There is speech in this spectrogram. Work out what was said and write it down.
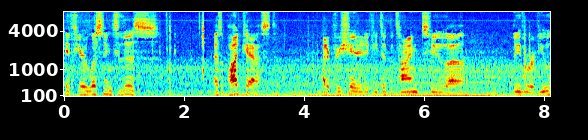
If you're listening to this as a podcast, I'd appreciate it if you took the time to uh, leave a review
